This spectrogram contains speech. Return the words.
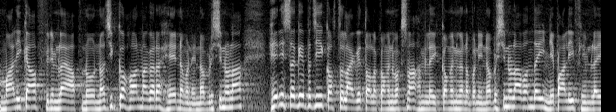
मालिका फिल्मलाई आफ्नो नजिकको हलमा गएर हेर्न भने नबिर्सिनुहोला। हेरिसकेपछि कस्तो लाग्यो तल कमेन्ट बक्समा हामीलाई कमेन्ट गर्न पनि नबिर्सिनुहोला। भन्दै नेपाली फिल्मलाई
